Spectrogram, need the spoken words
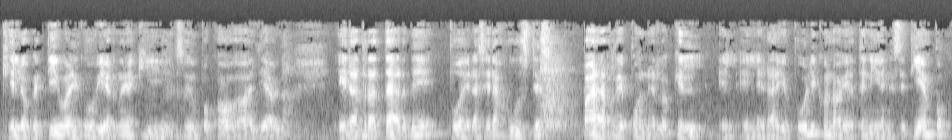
que el objetivo del gobierno, y aquí soy un poco abogado del diablo, era tratar de poder hacer ajustes para reponer lo que el, el, erario público no había tenido en ese tiempo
